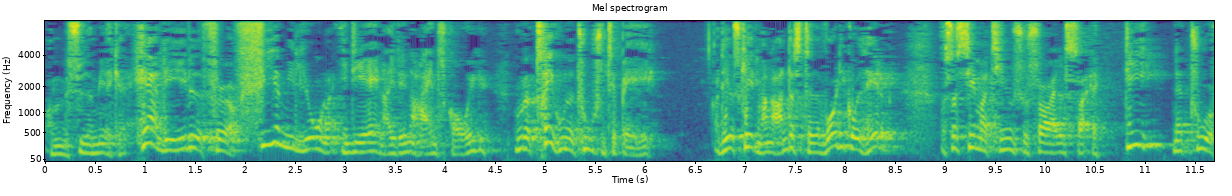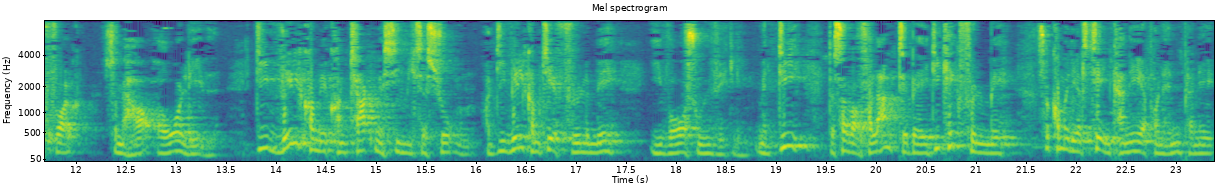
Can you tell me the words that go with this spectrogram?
om Sydamerika. Her levede før 4 millioner indianere i denne regnskov, ikke? Nu er der 300.000 tilbage. Og det er jo sket mange andre steder. Hvor er de gået hen? Og så siger Martinus jo så altså, at de naturfolk, som har overlevet, de vil komme i kontakt med civilisationen, og de vil komme til at følge med i vores udvikling. Men de, der så var for langt tilbage, de kan ikke følge med. Så kommer de altså til at inkarnere på en anden planet.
